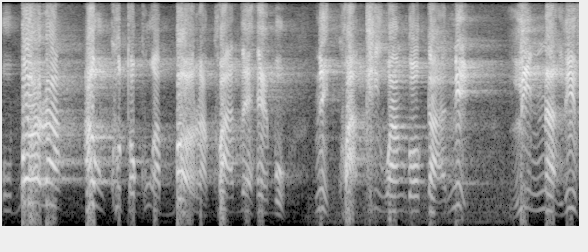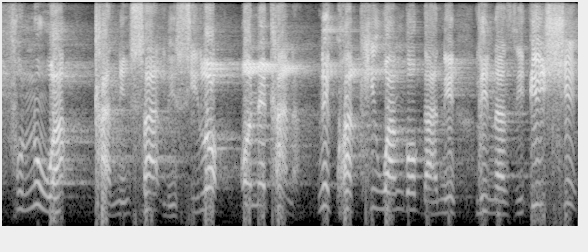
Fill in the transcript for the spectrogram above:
Ubora au kutokuwa bora kwa dhehebu ni kwa kiwango gani? Linalifunua kanisa lisiloonekana ni kwa kiwango gani? Linaziishi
